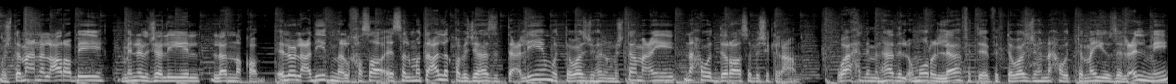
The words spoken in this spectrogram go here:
مجتمعنا العربي من الجليل للنقب. له العديد من الخصائص المتعلقة بجهاز التعليم والتوجه المجتمعي نحو الدراسة بشكل عام. واحدة من هذه الأمور اللافتة في التوجه نحو التميز العلمي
